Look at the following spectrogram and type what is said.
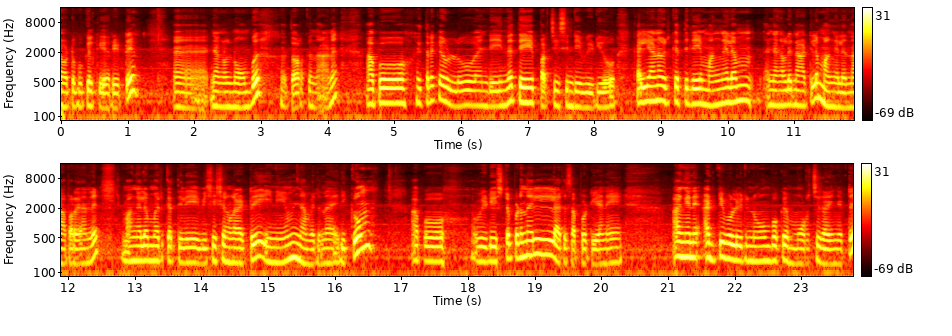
നോട്ട് ബുക്കിൽ കയറിയിട്ട് ഞങ്ങൾ നോമ്പ് തുറക്കുന്നതാണ്. അപ്പോൾ ഇത്രയൊക്കെ ഉള്ളൂ എന്റെ ഇന്നത്തെ പർച്ചേസിന്റെ വീഡിയോ കല്യാണ ഒരുക്കത്തിലെ മംഗലം ഞങ്ങളുടെ നാട്ടിൽ മംഗലം എന്നാണ് പറയാൻ മംഗലം ഒരുക്കത്തിലെ വിശേഷങ്ങളായിട്ട് ഇനിയും ഞാൻ വരുന്നതായിരിക്കും. അപ്പോൾ വീഡിയോ ഇഷ്ടപ്പെടുന്ന എല്ലാവരും സപ്പോർട്ട് ചെയ്യണേ. അങ്ങനെ അടിപൊളി ഒരു നോമ്പൊക്കെ മുറിച്ച് കഴിഞ്ഞിട്ട്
